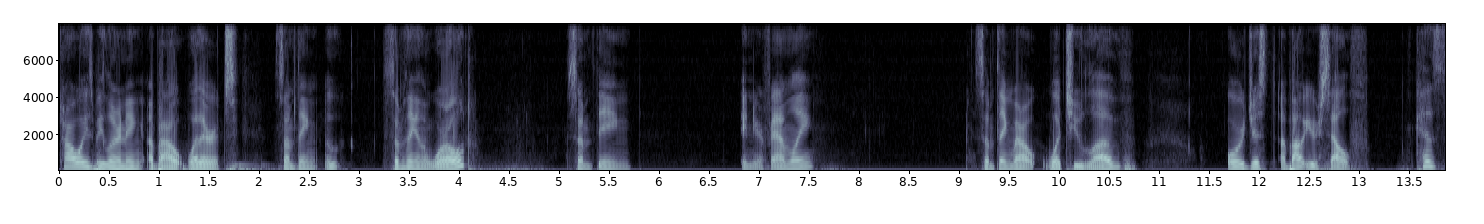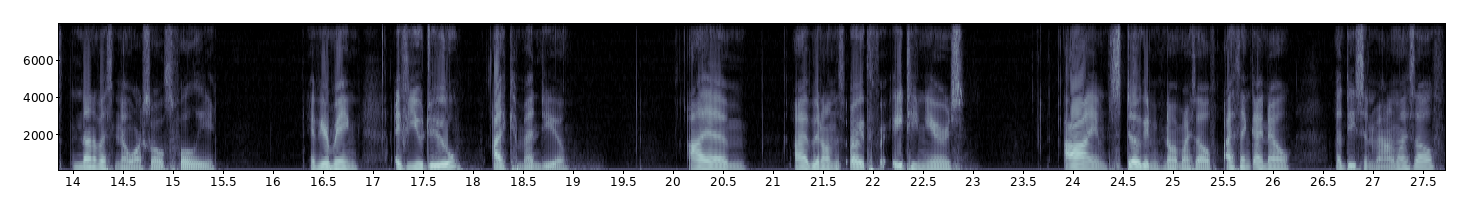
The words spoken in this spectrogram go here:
To always be learning about whether it's something ooh, something in the world, something in your family, something about what you love, or just about yourself. Because none of us know ourselves fully. If you're being, if you do, I commend you. I am, I've been on this earth for 18 years. I am still getting to know myself. I think I know a decent amount of myself,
